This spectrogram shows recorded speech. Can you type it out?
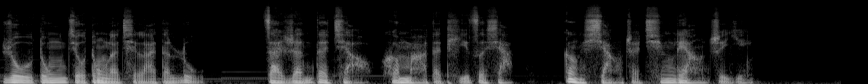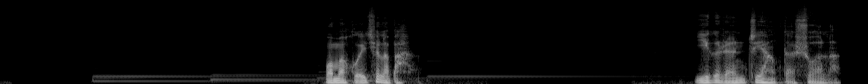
入冬就冻了起来的路，在人的脚和马的蹄子下，更响着清亮之音。我们回去了吧。一个人这样的说了，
